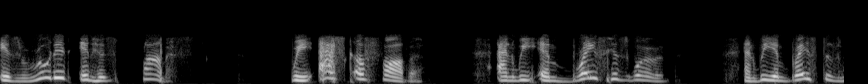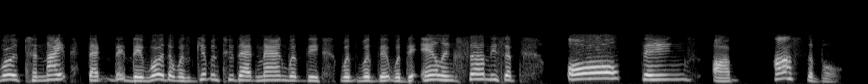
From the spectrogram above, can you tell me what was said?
is rooted in his promise. We ask of Father and we embrace his word. And we embrace his word tonight, that the, the, word that was given to that man with the with, with the with the ailing son. He said, All things are possible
